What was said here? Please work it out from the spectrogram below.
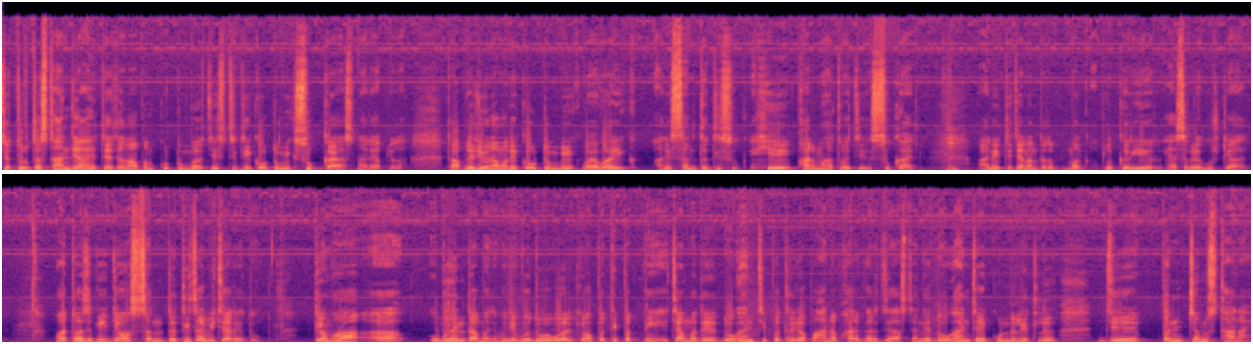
चतुर्थ स्थान जे आहे त्याच्यानं आपण कुटुंबाची स्थिती कौटुंबिक सुख काय असणार आहे आपल्याला? तर आपल्या जीवनामध्ये कौटुंबिक वैवाहिक आणि संतती सुख हे फार महत्त्वाचे सुख आहेत. आणि त्याच्यानंतर मग आपलं करिअर ह्या सगळ्या गोष्टी आहेत. महत्त्वाचं की जेव्हा संततीचा विचार येतो तेव्हा उभयंतामध्ये म्हणजे वधूवर किंवा पती पत्नी याच्यामध्ये दोघांची पत्रिका पाहणं फार गरजेचं असतं. आणि दोघांच्या कुंडलीतलं जे पंचम स्थान आहे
